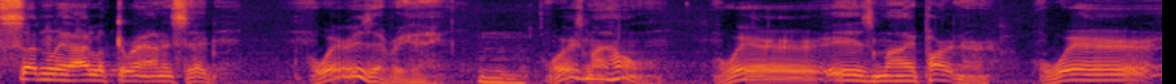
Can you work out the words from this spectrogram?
Suddenly, I looked around and said, Where is everything? Hmm, Where's my home? Where is my partner? Where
